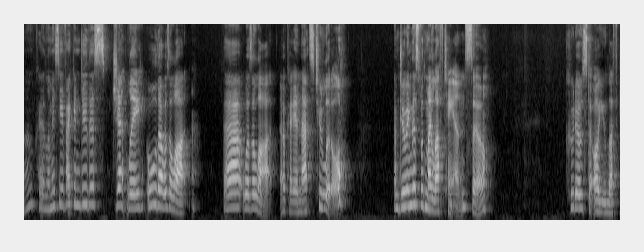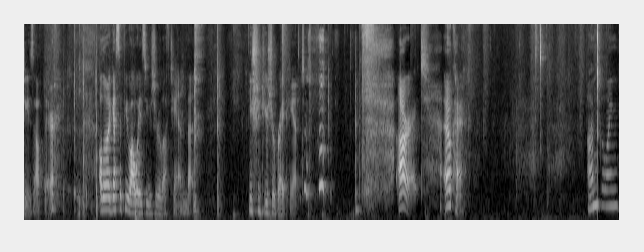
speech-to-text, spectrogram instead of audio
Okay, let me see if I can do this gently. Oh, that was a lot. That was a lot. Okay, and that's too little. I'm doing this with my left hand, so kudos to all you lefties out there. Although I guess if you always use your left hand, then you should use your right hand. all right, okay. I'm going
